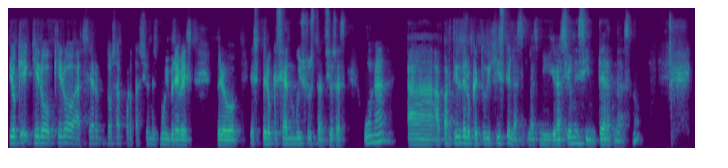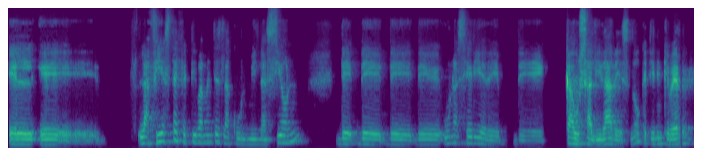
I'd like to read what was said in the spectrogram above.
Yo quiero, quiero hacer dos aportaciones muy breves, pero espero que sean muy sustanciosas. Una, a, partir de lo que tú dijiste, las, las migraciones internas, ¿no? El, eh, la fiesta efectivamente es la culminación de, de una serie de, causalidades, ¿no? Que tienen que ver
